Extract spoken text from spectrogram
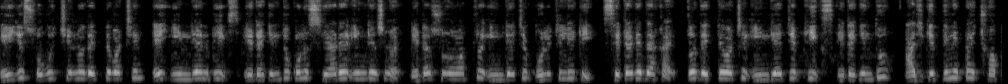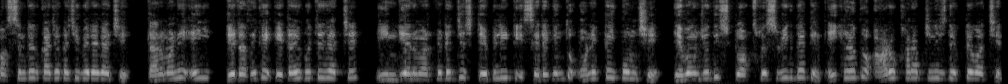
এই যে সবুজ চিহ্ন দেখতে পাচ্ছেন, এই ইন্ডিয়ান ভিক্স এটা কিন্তু কোনো শেয়ারের ইন্ডেক্স নয়, এটা শুধুমাত্র ইন্ডিয়ার যে ভলিটিলিটি সেটাকে দেখায়। তো দেখতে পাচ্ছেন ইন্ডিয়ার যে ভিক্স এটা কিন্তু আজকের দিনে প্রায় ছ পার্সেন্টের কাছাকাছি বেড়ে গেছে। তার মানে এই ডেটা থেকে এটাই বোঝা যাচ্ছে ইন্ডিয়ান মার্কেটের যে স্টেবিলিটি সেটা কিন্তু অনেকটাই কমছে। এবং যদি স্টক স্পেসিফিক দেখেন, এইখানে তো আরও খারাপ জিনিস দেখতে পাচ্ছেন।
